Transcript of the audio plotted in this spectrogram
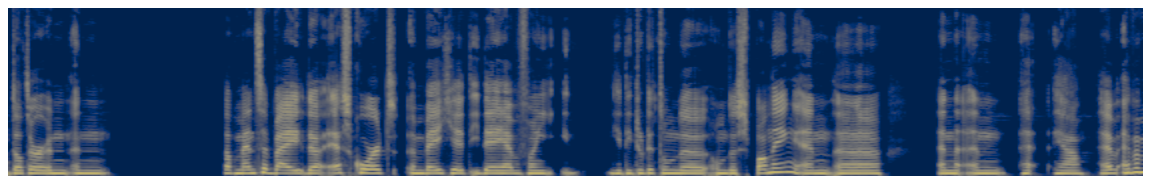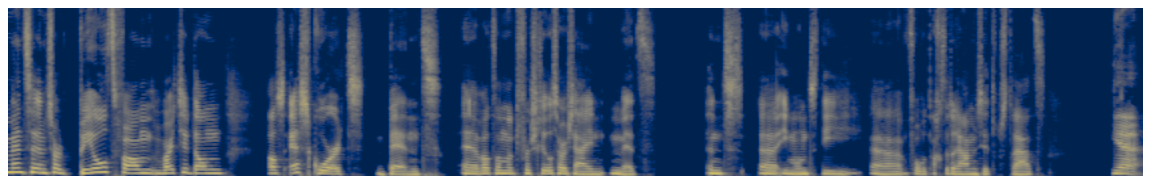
dat er een, een. dat mensen bij de escort een beetje het idee hebben van. Je, die doet het om de, om de spanning. En, eh, en, en ja, heb- hebben mensen een soort beeld van wat je dan als escort bent? Eh, wat dan het verschil zou zijn met een, eh, iemand die eh, bijvoorbeeld achter de ramen zit op straat. Ja,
